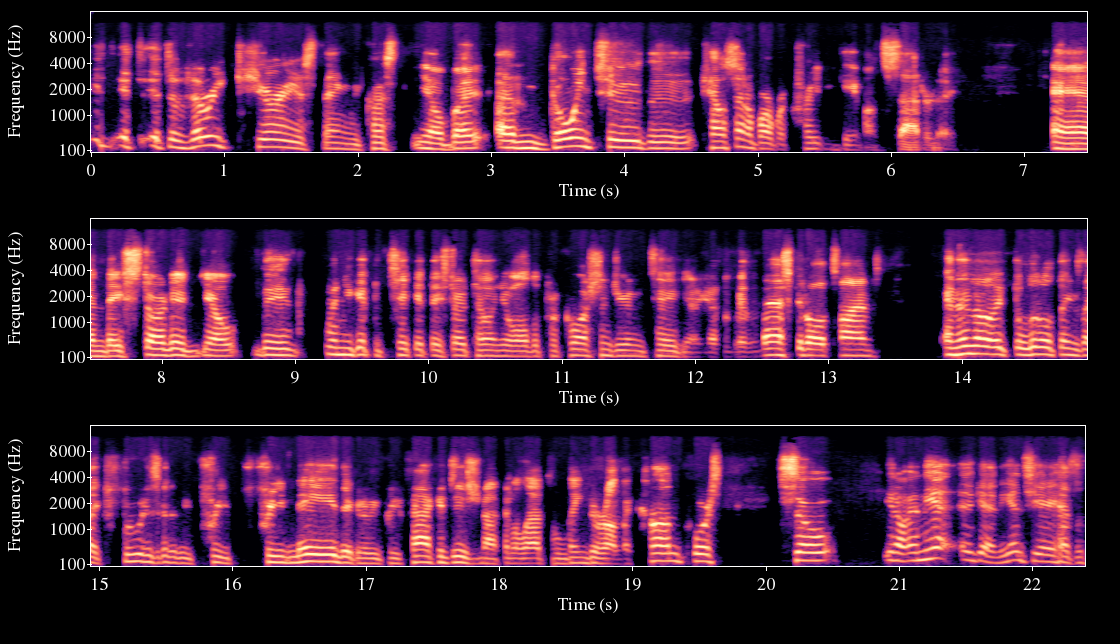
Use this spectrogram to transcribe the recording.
It, it's a very curious thing because, you know, but I'm going to the Cal Santa Barbara Creighton game on Saturday. And they started, you know, they when you get the ticket, they start telling you all the precautions you're going to take. You know, you have to wear the mask at all times And then like the little things like food is going to be pre pre made, they're going to be prepackaged. You're not going to allow it to linger on the concourse. So you know, and the again, the NCAA has a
